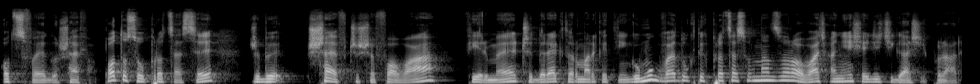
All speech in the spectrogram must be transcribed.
od swojego szefa. Po to są procesy, żeby szef czy szefowa firmy, czy dyrektor marketingu mógł według tych procesów nadzorować, a nie siedzieć i gasić pożary.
